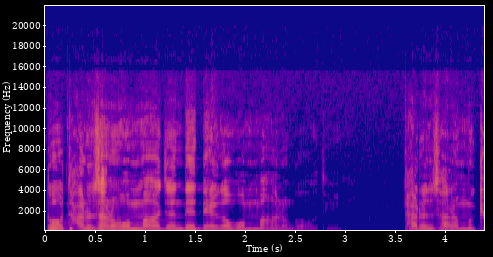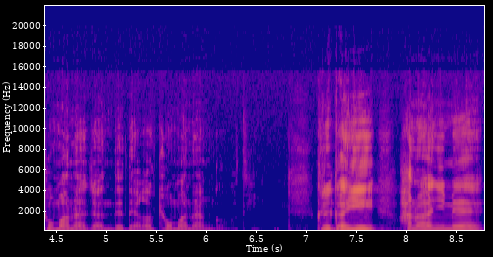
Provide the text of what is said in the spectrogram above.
또 다른 사람 원망하지 않는데 내가 원망하는 거거든요. 다른 사람은 교만하지 않는데 내가 교만한 거거든요. 그러니까 이 하나님의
